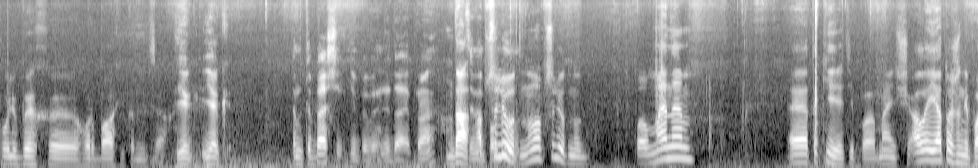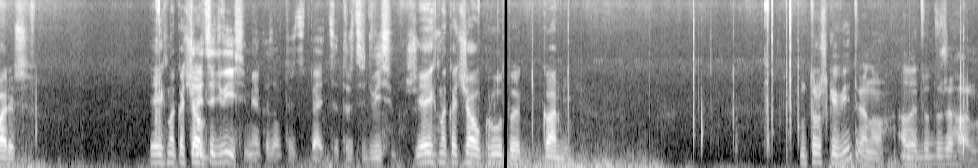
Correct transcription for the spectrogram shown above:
по любих е, горбах і камінцях. Як, як МТБшник ніби виглядає, правда? Да, Цими абсолютно, ну абсолютно. У мене е, такі, типу, менші. Але я теж не парюсь. Я їх накачав. 38, я казав, 35, це 38. Я їх накачав круто, як камінь. Ну трошки вітряно, але Мгм. тут дуже гарно.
